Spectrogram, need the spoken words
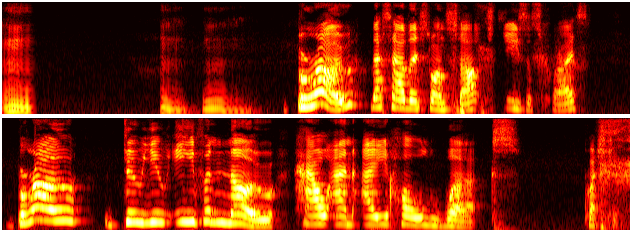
Mm. Mm, mm. Bro, that's how this one starts. Jesus Christ. Bro, do you even know how an a hole works? Question.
